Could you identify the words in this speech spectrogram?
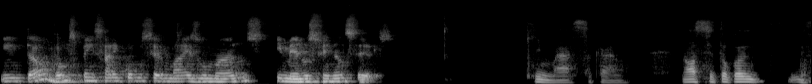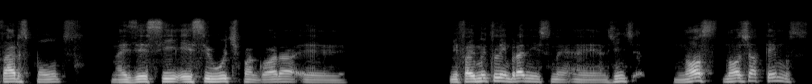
Então, vamos pensar em como ser mais humanos e menos financeiros. Que massa, cara. Nossa, você tocou em vários pontos, mas esse esse último agora é, me faz muito lembrar nisso, né? É, a gente, nós nós já temos,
